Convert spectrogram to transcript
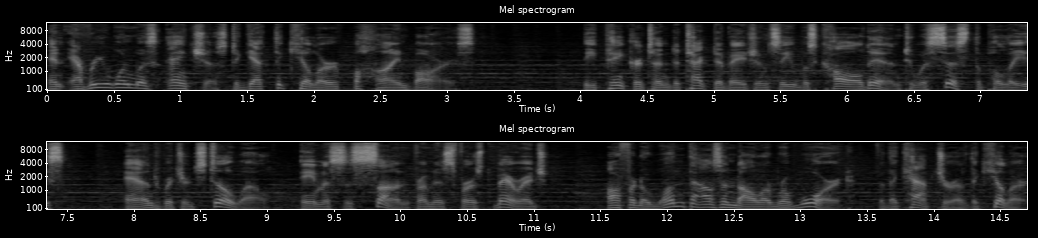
and everyone was anxious to get the killer behind bars. The Pinkerton Detective Agency was called in to assist the police, and Richard Stillwell, Amos's son from his first marriage, offered a $1,000 reward for the capture of the killer,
